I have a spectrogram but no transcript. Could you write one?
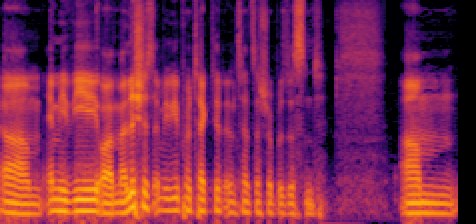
um, MEV or malicious MEV protected and censorship resistant. Um,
